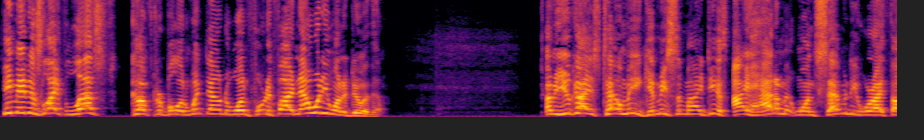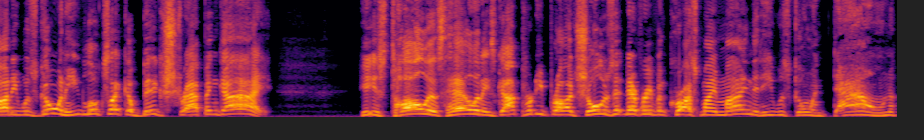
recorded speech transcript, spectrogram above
He made his life less comfortable and went down to 145. Now what do you want to do with him? I mean, you guys tell me, give me some ideas. I had him at 170 where I thought he was going. He looks like a big strapping guy. He's tall as hell and he's got pretty broad shoulders. It never even crossed my mind that he was going down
